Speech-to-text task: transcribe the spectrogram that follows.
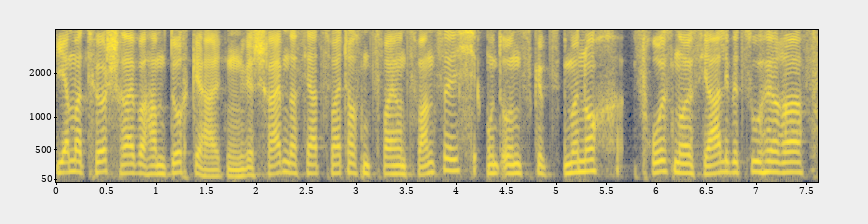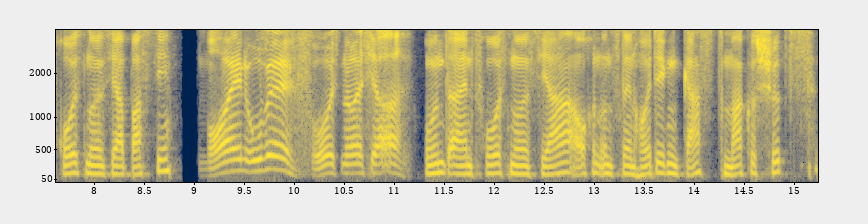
Die Amateurschreiber haben durchgehalten. Wir schreiben das Jahr 2022 und uns gibt's immer noch. Frohes neues Jahr, liebe Zuhörer. Frohes neues Jahr, Basti. Moin Uwe, frohes neues Jahr. Und ein frohes neues Jahr auch in unseren heutigen Gast Markus Schütz,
